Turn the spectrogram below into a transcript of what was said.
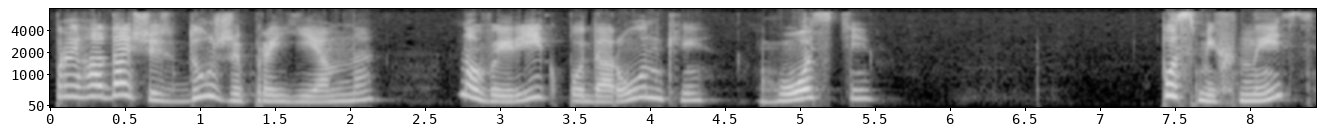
пригадай щось дуже приємне. Новий рік, подарунки, гості. Посміхнись,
